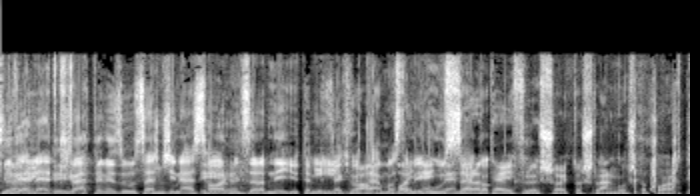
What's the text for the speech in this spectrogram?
Mivel lehet kiváltani? Az úszást, csinálsz 30 darab négy ütemű fekvő támaszt, amíg 40 ússzák a a tejfölös sajtos lángost a part.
